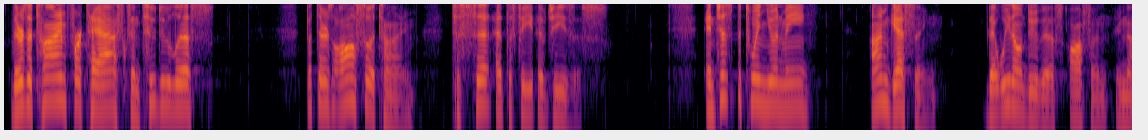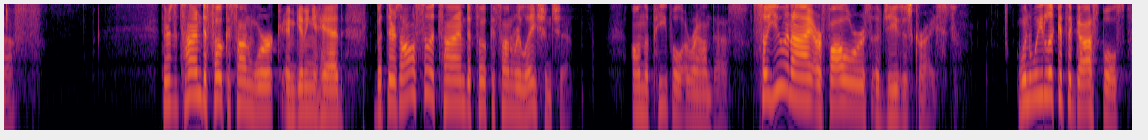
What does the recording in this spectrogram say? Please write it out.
There's a time for tasks and to do lists, but there's also a time to sit at the feet of Jesus. And just between you and me, I'm guessing that we don't do this often enough. There's a time to focus on work and getting ahead, but there's also a time to focus on relationship, on the people around us. So you and I are followers of Jesus Christ. When we look at the Gospels,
